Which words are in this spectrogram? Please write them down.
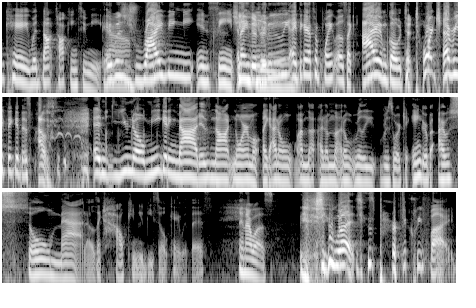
okay with not talking to me? It was driving me insane. She and i literally- literally i think i got to a point where i was like i am going to torch everything in this house. And you know me getting mad is not normal. Like i don't i'm not i'm not i don't really resort to anger but i was so mad. I was like how can you be so okay with this? And I was. she was she was perfectly fine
